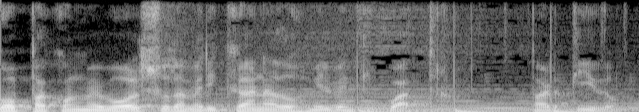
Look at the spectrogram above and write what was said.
Copa Conmebol Sudamericana 2024. Partido.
